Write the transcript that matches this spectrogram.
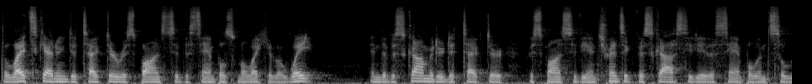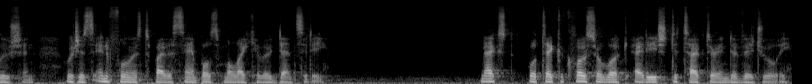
The light scattering detector responds to the sample's molecular weight, and the viscometer detector responds to the intrinsic viscosity of the sample in solution, which is influenced by the sample's molecular density. Next, we'll take a closer look at each detector individually.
